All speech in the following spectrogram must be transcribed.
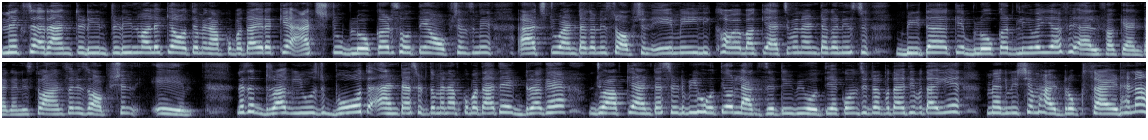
नेक्स्ट रैंटडीन टिडीन वाले क्या होते हैं? मैंने आपको बता ही। रखे एच टू ब्लोकर्स होते हैं ऑप्शन में। H two antagonist option A में ही लिखा हुआ है। बाकी एच वन एंटागनिस्ट बीटा के ब्लोकर लिए हुए या फिर अल्फ़ा के एंटागनिस्ट तो answer is option A next drug use both antacid तो मैंने आपको बताया था, एक ड्रग है जो आपकी एंटासिड भी होती है और लैक्जेटिव भी होती है। कौन सी ड्रग बताई थी बताइए? मैग्नीशियम हाइड्रोक्साइड, है ना,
